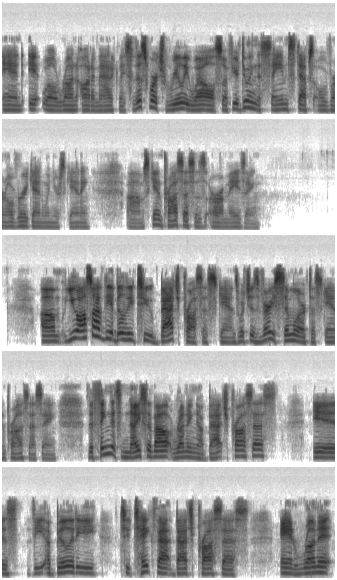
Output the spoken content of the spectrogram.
and it will run automatically. So this works really well. So if you're doing the same steps over and over again when you're scanning, um, scan processes are amazing. Um, you also have the ability to batch process scans, which is very similar to scan processing. The thing that's nice about running a batch process is the ability to take that batch process and run it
